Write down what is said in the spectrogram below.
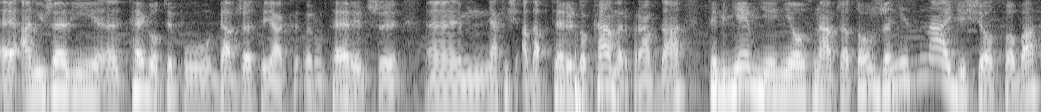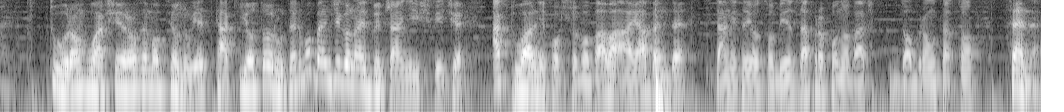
e, aniżeli e, tego typu gadżety jak routery czy em, jakieś adaptery do kamer, prawda? Tym niemniej nie oznacza to, że nie znajdzie się osoba, którą właśnie rozemocjonuje taki oto router, bo będzie go najzwyczajniej w świecie aktualnie potrzebowała, a ja będę w stanie tej osobie zaproponować dobrą za to cenę.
